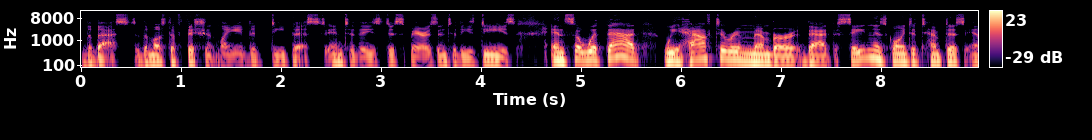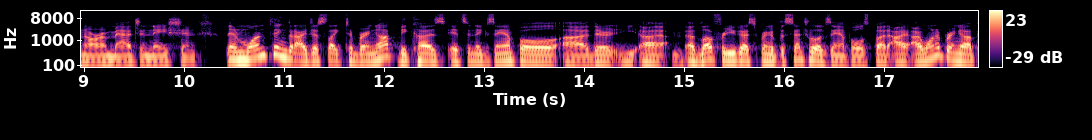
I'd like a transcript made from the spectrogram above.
the best, the most efficiently, the deepest into these despairs, into these D's. And so, with that, we have to remember that Satan is going to tempt us in our imagination. And one thing that I just like to bring up because it's an example, uh, there, uh, mm-hmm. I'd love for you guys to bring up the central examples, but I, I want to bring up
